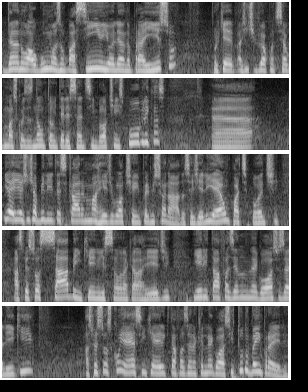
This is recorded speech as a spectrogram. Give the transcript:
dando algumas um passinho e olhando para isso, porque a gente viu acontecer algumas coisas não tão interessantes em blockchains públicas. É, e aí a gente habilita esse cara numa rede blockchain permissionada, ou seja, ele é um participante, as pessoas sabem quem eles são naquela rede e ele está fazendo negócios ali que as pessoas conhecem que é ele que está fazendo aquele negócio e tudo bem para ele.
